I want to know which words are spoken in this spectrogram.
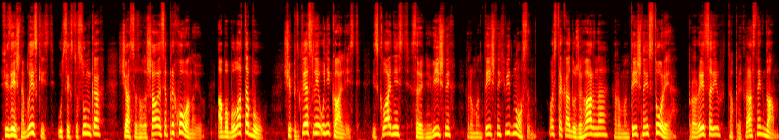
Фізична близькість у цих стосунках часто залишалася прихованою або була табу, що підкреслює унікальність і складність середньовічних романтичних відносин. Ось така дуже гарна романтична історія про рицарів та прекрасних дам,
